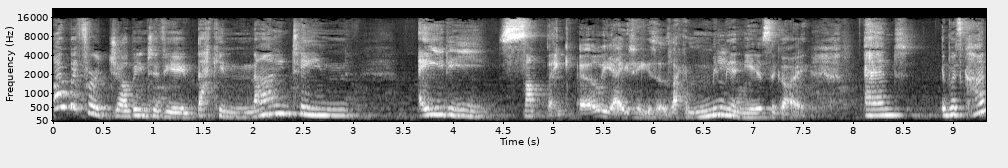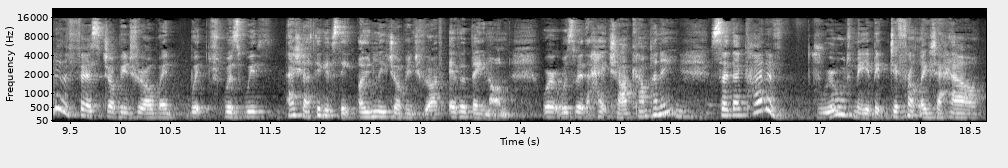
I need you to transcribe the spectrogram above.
I went for a job interview back in 1980 something, early 80s. It was like a million years ago. And it was kind of the first job interview I went, which was with, actually, I think it's the only job interview I've ever been on, where it was with a HR company. Mm. So they kind of drilled me a bit differently to how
